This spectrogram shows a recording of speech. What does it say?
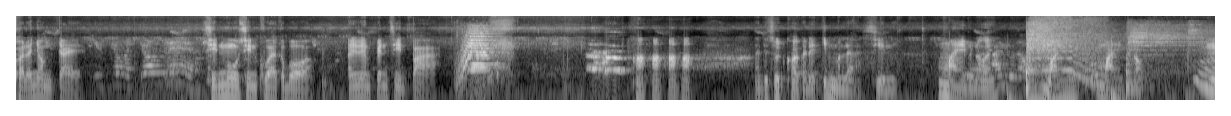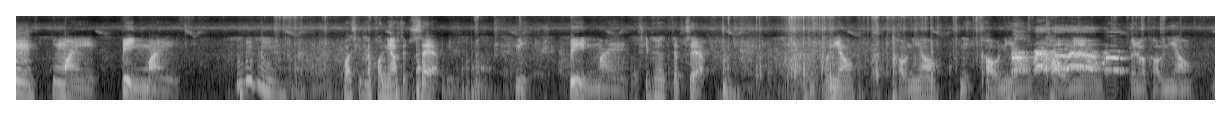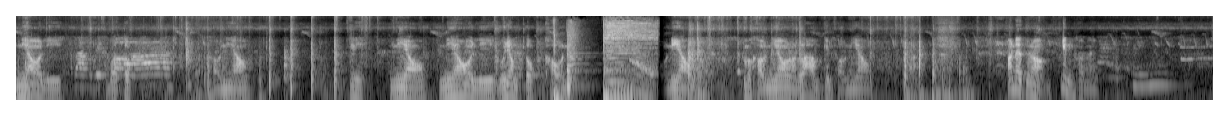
คอยละย่อมใจสินหมูสินควายกระบออันนี้เป็นสินป่าฮ่าฮ่าฮ่าฮ่าในที่สุดคอยก็ได้กินมันแหละสินใหม่เป็นเอ้ยใหม่ ใหม่เป็นออกอืมใหม่ปิ่งใหม่ว่าสิกินกับข้าวเหนียวแซ่บๆนี่นี่ปิ้งใหม่ว่าสิกินกับแซ่บๆนี่ข้าวเหนียวข้าวเหนียว นี่ข้าวเหนียวข้าวเหนียว เป็นว่าข้าวเหนียวเหนียวอีหลีบ่ตกข้าวเหนียว นี่เหนียวเหนียวอีหลีบ่ยอมตกข้าวเหนียวข้าเหนียวเป็นว่าข้าวเหนียวนะล่ามกินข้าวเหนียว อันเด็ดพี่น้องกินเขาหน่อย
